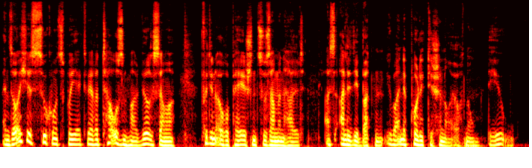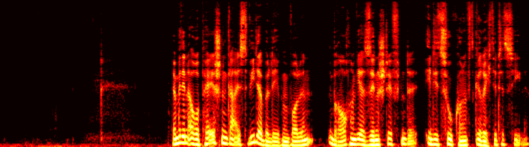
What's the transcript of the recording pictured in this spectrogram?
Ein solches Zukunftsprojekt wäre tausendmal wirksamer für den europäischen Zusammenhalt als alle Debatten über eine politische Neuordnung der EU. Wenn wir den europäischen Geist wiederbeleben wollen, brauchen wir sinnstiftende, in die Zukunft gerichtete Ziele.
